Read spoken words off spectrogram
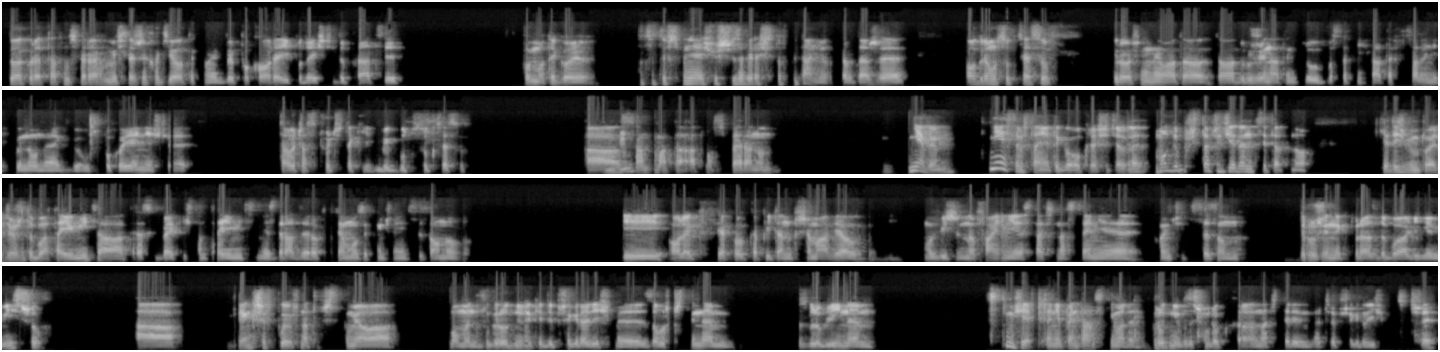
tu akurat ta atmosfera, myślę, że chodzi o taką jakby pokorę i podejście do pracy. Pomimo tego, to co ty wspomniałeś, już zawiera się to w pytaniu, prawda, że ogrom sukcesów, które osiągnęła ta, ta drużyna, ten klub w ostatnich latach wcale nie wpłynął na jakby uspokojenie się, cały czas czuć taki jakby głód sukcesów. A mhm. sama ta atmosfera, no nie wiem, nie jestem w stanie tego określić, ale mogę przytoczyć jeden cytat, no Kiedyś bym powiedział, że to była tajemnica, a teraz chyba jakiejś tam tajemnicy nie zdradzę. Rok temu zakończenie sezonu i Olek jako kapitan przemawiał, mówi, że no fajnie stać na scenie, kończyć sezon drużyny, która zdobyła Ligę Mistrzów, a większy wpływ na to wszystko miała moment w grudniu, kiedy przegraliśmy z Olsztynem, z Lublinem, z kimś jeszcze, nie pamiętam z kim, ale w grudniu w zeszłym roku na cztery mecze przegraliśmy trzy.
